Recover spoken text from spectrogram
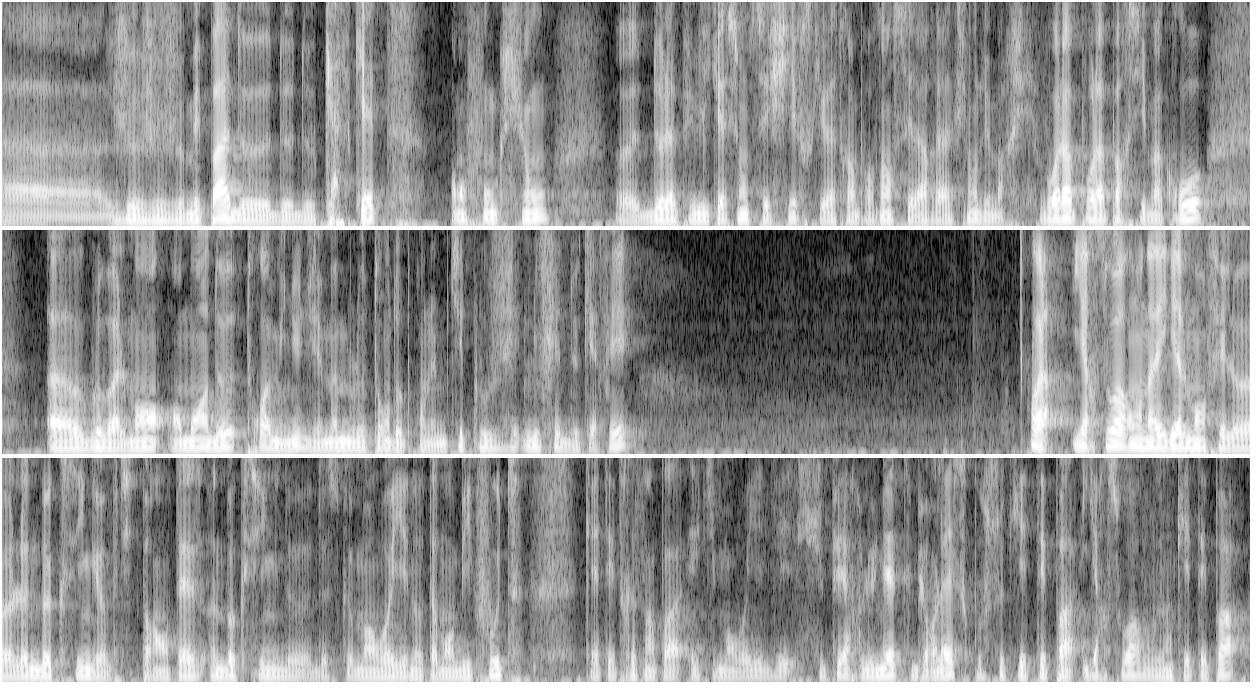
euh, je ne mets pas de, casquette en fonction euh, de la publication de ces chiffres. Ce qui va être important, c'est la réaction du marché. Voilà pour la partie macro. Euh, globalement, en moins de 3 minutes, j'ai même le temps de prendre une petite louche- louchette de café. Hier soir, on a également fait l'unboxing, euh, petite parenthèse, unboxing de, ce que m'a envoyé notamment Bigfoot, qui a été très sympa et qui m'a envoyé des super lunettes burlesques. Pour ceux qui n'étaient pas hier soir, vous inquiétez pas,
